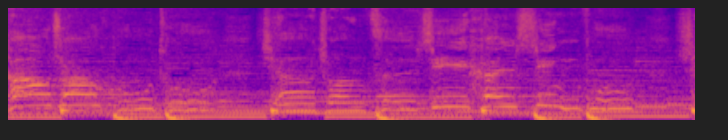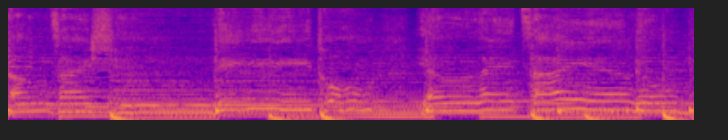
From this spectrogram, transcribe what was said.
好装糊涂，假装自己很幸福，伤在心里痛，眼泪再也流不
